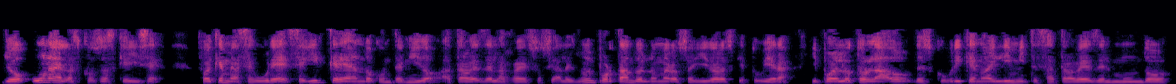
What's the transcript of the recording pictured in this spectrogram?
yo una de las cosas que hice fue que me aseguré seguir creando contenido a través de las redes sociales, no importando el número de seguidores que tuviera. Y por el otro lado, descubrí que no hay límites a través del mundo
